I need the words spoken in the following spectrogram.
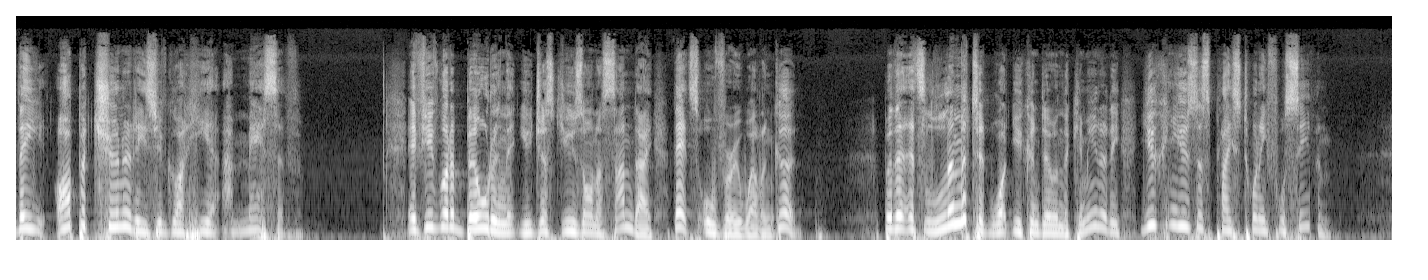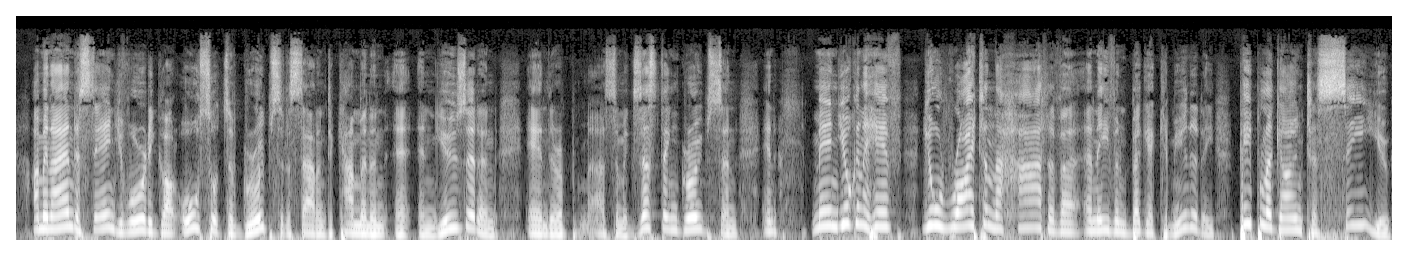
the opportunities you've got here are massive. If you've got a building that you just use on a Sunday, that's all very well and good. But it's limited what you can do in the community. You can use this place 24 7. I mean, I understand you've already got all sorts of groups that are starting to come in and, and, and use it, and, and there are uh, some existing groups, and, and man, you're going to have, you're right in the heart of a, an even bigger community. People are going to see you.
